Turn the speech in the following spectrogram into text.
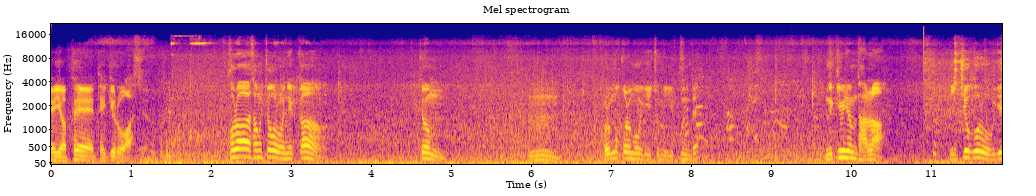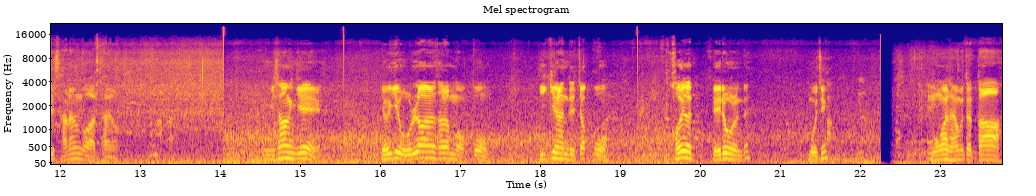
여기 옆에 대교로 왔어요. 프라하성 쪽으로 오니까 좀 음, 골목골목이 좀 이쁜데? 느낌이 좀 달라. 이쪽으로 오길 잘하는 것 같아요. 좀 이상한 게 여기로 올라가는 사람은 없고 있긴 한데 적고 거의 다 내려오는데? 뭐지? 뭔가 잘못됐다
